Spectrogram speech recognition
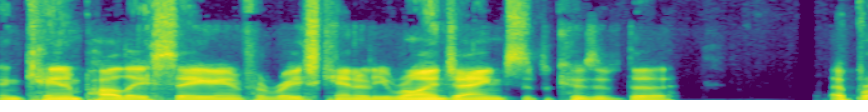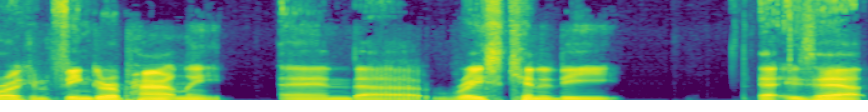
and Keenan Palasia in for Rhys Kennedy. Ryan James is because of the a broken finger apparently, and uh Rhys Kennedy uh, is out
